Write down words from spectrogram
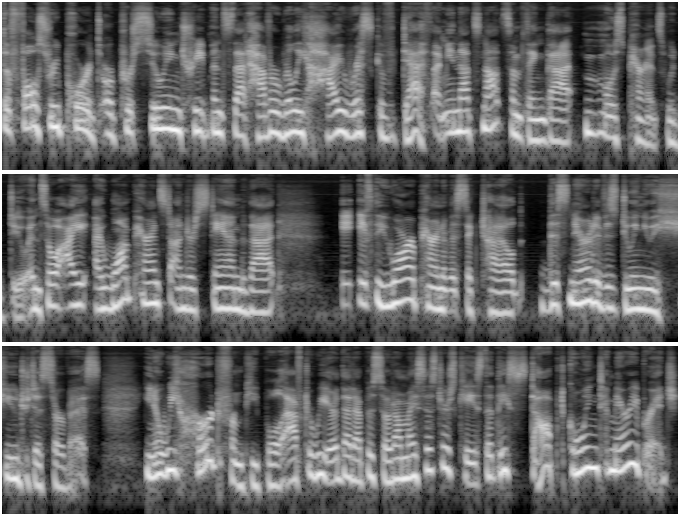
the false reports or pursuing treatments that have a really high risk of death. I mean, that's not something that most parents would do. And so I, I want parents to understand that if you are a parent of a sick child, this narrative is doing you a huge disservice. You know, we heard from people after we aired that episode on my sister's case that they stopped going to Mary Bridge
